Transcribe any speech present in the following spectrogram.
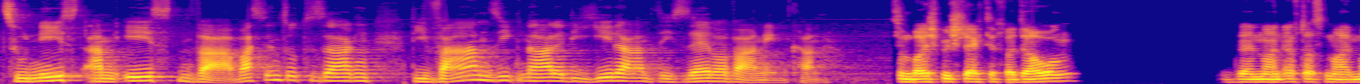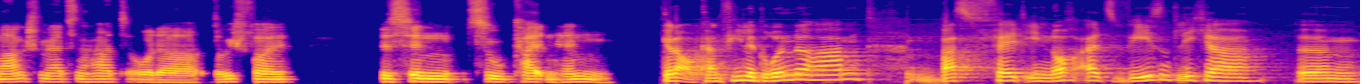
zunächst am ehesten wahr? Was sind sozusagen die Warnsignale, die jeder an sich selber wahrnehmen kann? Zum Beispiel schlechte Verdauung, wenn man öfters mal Magenschmerzen hat oder Durchfall, bis hin zu kalten Händen. Genau, kann viele Gründe haben. Was fällt Ihnen noch als wesentlicher ähm,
